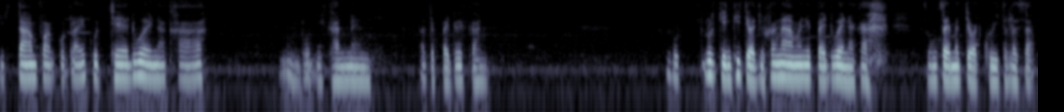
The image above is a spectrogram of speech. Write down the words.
ติดตามฝากกดไลค์กดแชร์ด้วยนะคะรถอีกคันหนึ่ง เราจะไปด้วยกันรถรถเก่งที่จอดอยู่ข้างหน้าไม่ได้ไปด้วยนะคะ สงสัยมาจอดคุยโทรศัพท์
